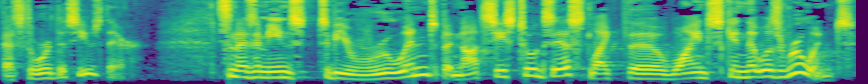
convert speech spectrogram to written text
That's the word that's used there. Sometimes it means to be ruined but not cease to exist, like the wineskin that was ruined.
